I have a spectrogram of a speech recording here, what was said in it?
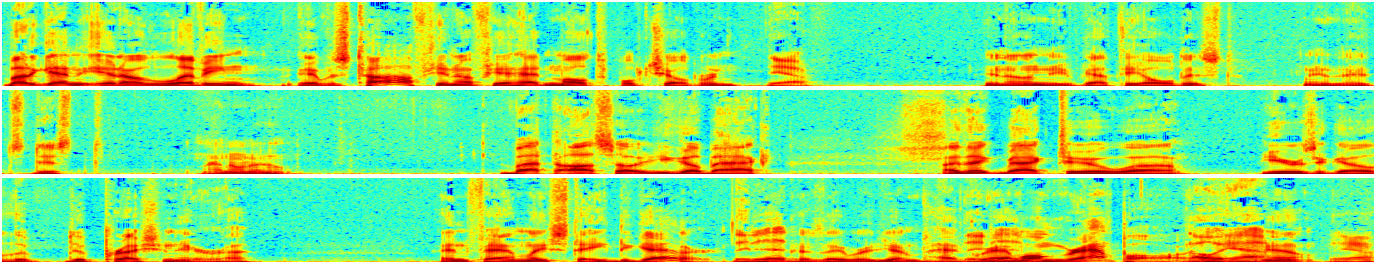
but again, you know, living it was tough. You know, if you had multiple children, Yeah. you know, and you've got the oldest, and it's just, I don't know. But also, you go back. I think back to uh, years ago, the Depression era, and families stayed together They did. because they were, you know, had They grandma did. and grandpa. Oh yeah. yeah. Yeah.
